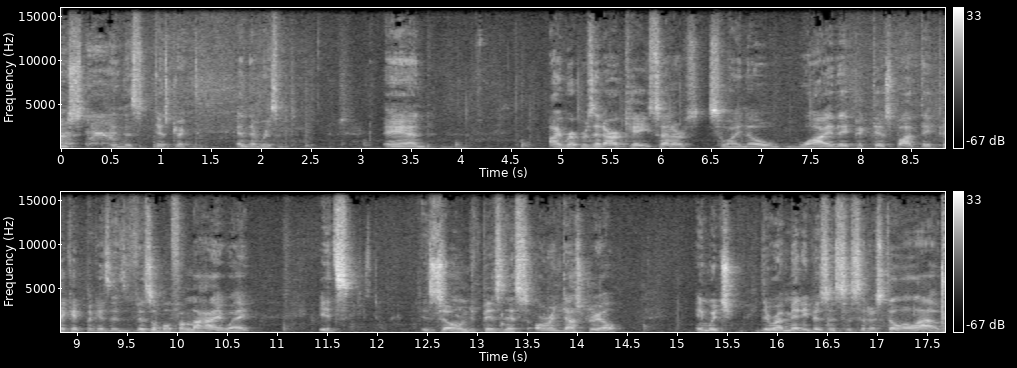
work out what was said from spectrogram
use in this district, and there isn't. And I represent RK centers, so I know why they pick their spot. They pick it because it's visible from the highway. It's zoned business or industrial, in which there are many businesses that are still allowed.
